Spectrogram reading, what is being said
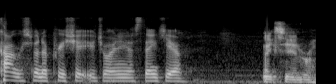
Congressman, appreciate you joining us. Thank you. Thanks, Sandra.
